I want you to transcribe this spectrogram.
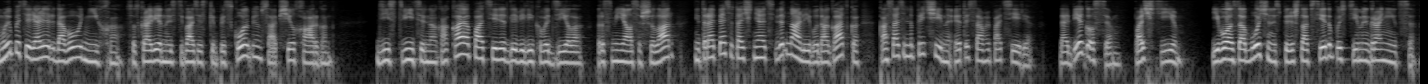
Мы потеряли рядового Ниха, с откровенно издевательским прискорбием сообщил Харган. Действительно, какая потеря для великого дела, рассмеялся Шилар, не торопясь уточнять, верна ли его догадка касательно причины этой самой потери. Добегался? Почти. Его озабоченность перешла все допустимые границы.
